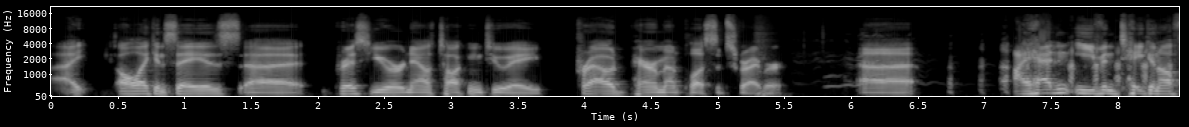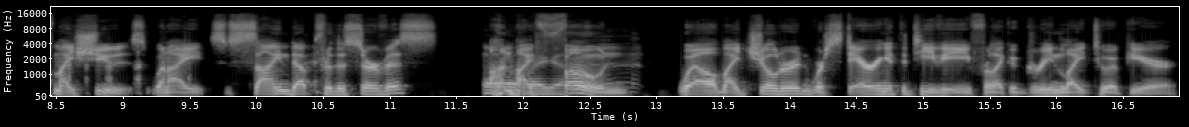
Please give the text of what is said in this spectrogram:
I all I can say is, uh, Chris, you're now talking to a proud Paramount Plus subscriber. Uh, I hadn't even taken off my shoes when I signed up for the service on Oh my, God. phone. Well, my children were staring at the TV for like a green light to appear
